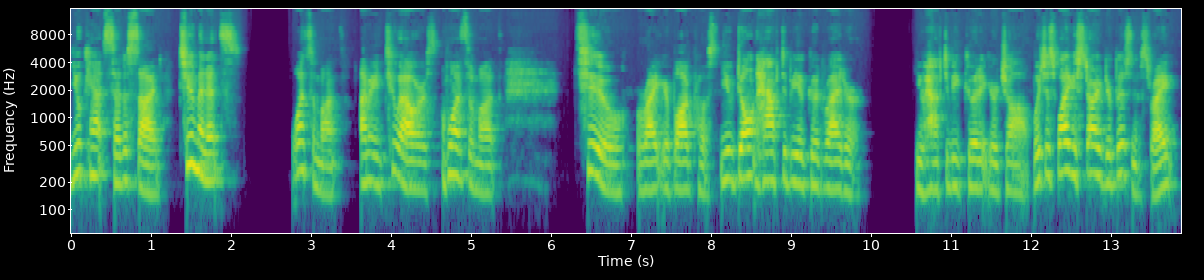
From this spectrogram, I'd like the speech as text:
you can't set aside two minutes once a month. I mean, two hours once a month to write your blog post. You don't have to be a good writer. You have to be good at your job, which is why you started your business, right?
